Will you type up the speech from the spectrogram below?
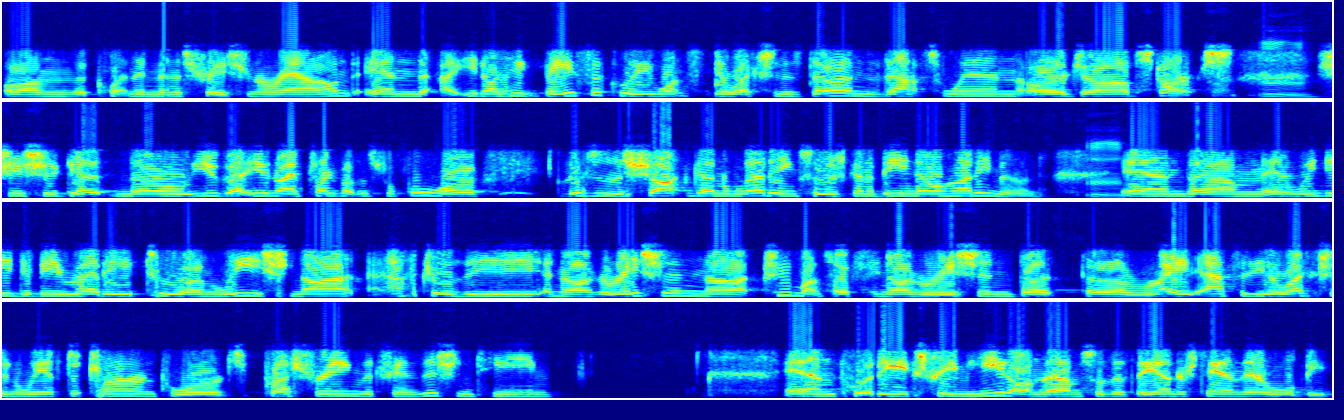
on the Clinton administration around. And uh, you know, I think basically once the election is done, that's when our job starts. Mm. She should get no. You got you and I've talked about this before. This is a shotgun wedding, so there's going to be no honeymoon, mm. and um, and we need to be ready to unleash not after the inauguration, not two months after the inauguration, but uh, right after the election. We have to turn towards pressuring the transition team and putting extreme heat on them so that they understand there will be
